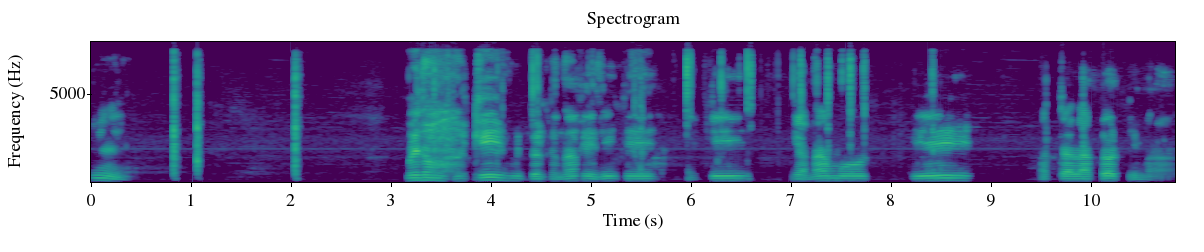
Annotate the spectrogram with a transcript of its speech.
gané. Mm. Bueno, aquí mi personaje dice, aquí ganamos y hasta la próxima.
